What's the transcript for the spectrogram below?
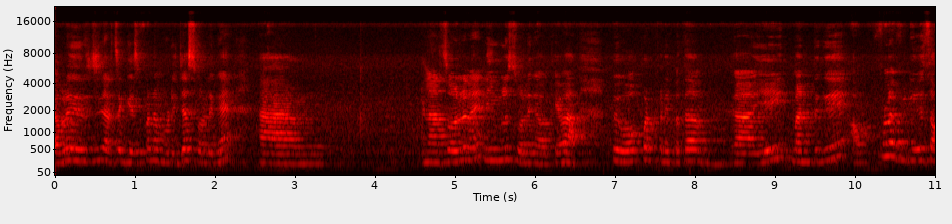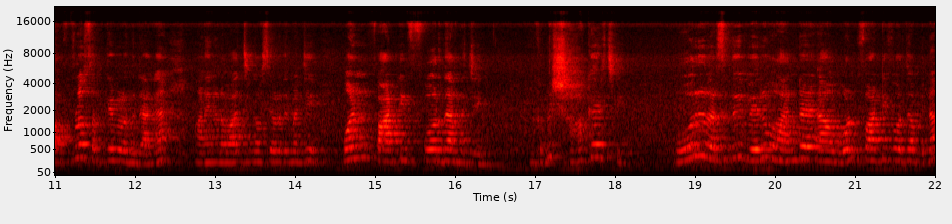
எவ்வளோ இருந்துச்சு அடுத்த கெஸ் பண்ண முடிஞ்சால் சொல்லுங்கள் நான் சொல்லுவேன் நீங்களும் சொல்லுங்கள் ஓகேவா இப்போ ஓப்பன் பண்ணி பார்த்தா எயிட் மந்த்துக்கு அவ்வளோ வீடியோஸ் அவ்வளோ சப்ஸ்கிரைபர் வந்துட்டாங்க. ஆனால் என்னோட வாட்சிங் ஹவர்ஸ் எவ்வளோ தெரியுமாச்சு ஒன் ஃபார்ட்டி ஃபோர் தான் இருந்துச்சு. எனக்கு அப்படியே ஷாக் ஆயிடுச்சு ஒரு வருஷத்துக்கு வெறும் ஹண்ட்ரட் ஒன் ஃபார்ட்டி ஃபோர் தான். அப்படின்னா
